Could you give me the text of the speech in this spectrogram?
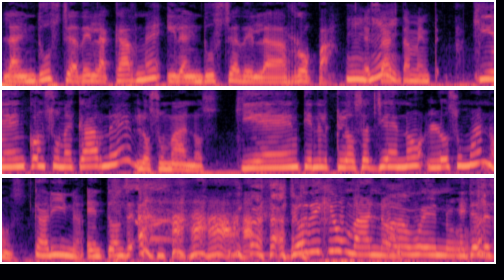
la industria de la carne y la industria de la ropa. Exactamente. ¿Quién consume carne? Los humanos. ¿Quién tiene el closet lleno? Los humanos. Karina. Entonces, yo dije humanos. Ah, bueno. Entonces,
